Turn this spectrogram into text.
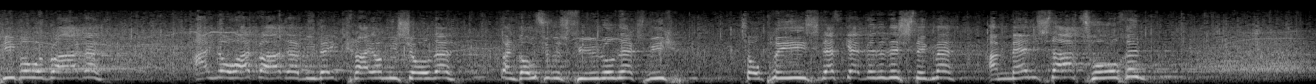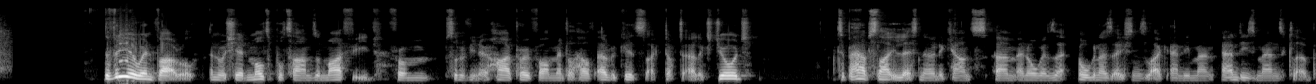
People would rather, I know I'd rather me mate cry on my shoulder than go to his funeral next week. So please, let's get rid of this stigma and men start talking. The video went viral and was shared multiple times on my feed from sort of, you know, high profile mental health advocates like Dr. Alex George to perhaps slightly less known accounts um, and organiza- organizations like Andy Man- Andy's Man's Club.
